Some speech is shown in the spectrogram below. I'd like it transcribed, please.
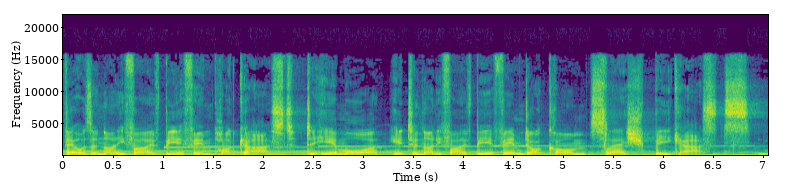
That was a 95BFM podcast. To hear more, head to 95BFM.com slash bcasts.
